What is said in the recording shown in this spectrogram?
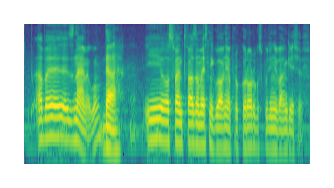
Абе, знаеме го. да, И освен това заместник главния прокурор господин Иван Гешев.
